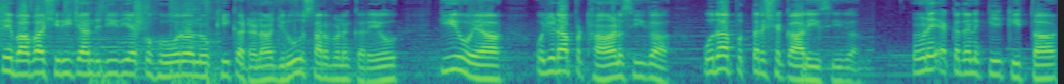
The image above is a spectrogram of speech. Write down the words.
ਤੇ ਬਾਬਾ ਸ਼੍ਰੀ ਚੰਦ ਜੀ ਦੀ ਇੱਕ ਹੋਰ ਅਨੋਖੀ ਘਟਨਾ ਜਰੂਰ ਸਰਵਣ ਕਰਿਓ। ਕੀ ਹੋਇਆ? ਉਹ ਜਿਹੜਾ ਪਠਾਨ ਸੀਗਾ, ਉਹਦਾ ਪੁੱਤਰ ਸ਼ਿਕਾਰੀ ਸੀਗਾ। ਉਹਨੇ ਇੱਕ ਦਿਨ ਕੀ ਕੀਤਾ?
